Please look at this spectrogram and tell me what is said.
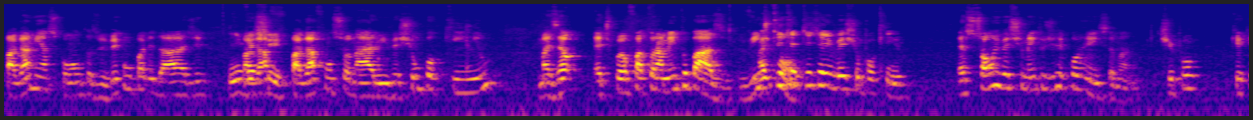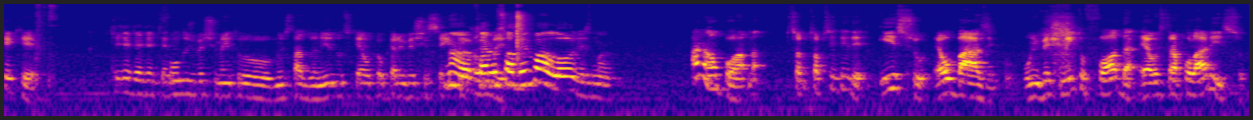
pagar minhas contas, viver com qualidade, E pagar, investir. pagar funcionário, investir um pouquinho, mas é, é tipo é o faturamento base, 20 Mas o que, que, que é investir um pouquinho? É só um investimento de recorrência, mano. Tipo, QQQ. que, que, que, que, que? Fundo de investimento nos Estados Unidos, que é o que eu quero investir sempre. Não, eu quero mês. saber valores, mano. Ah, não, porra. Só, só pra você entender. Isso é o básico. O investimento foda é o extrapolar isso.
